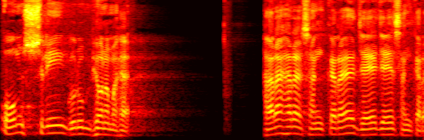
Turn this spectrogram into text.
ஓம் ஸ்ரீ குருபியோ நமக. ஹரஹர சங்கர ஜெய ஜெய சங்கர.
